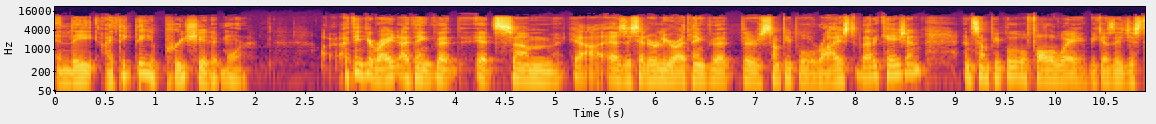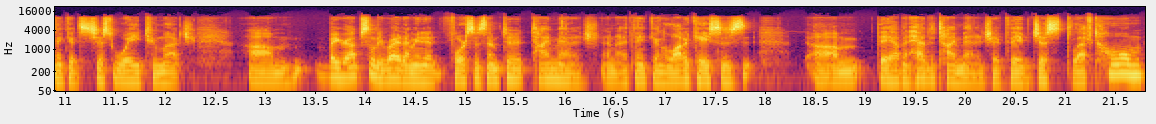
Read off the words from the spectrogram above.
and they I think they appreciate it more. I think you're right. I think that it's, um, yeah, as I said earlier, I think that there's some people will rise to that occasion and some people will fall away because they just think it's just way too much. Um, but you're absolutely right. I mean, it forces them to time manage. And I think in a lot of cases, um, they haven't had to time manage. If they've just left home,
